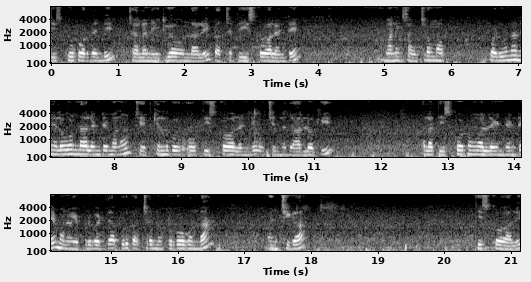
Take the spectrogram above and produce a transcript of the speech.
తీసుకోకూడదండి. చాలా నీట్గా ఉండాలి. పచ్చడి తీసుకోవాలంటే మనకి సంవత్సరం పొడవునా నిల్వ ఉండాలంటే మనం చేతి కిందకు తీసుకోవాలండి ఒక చిన్న జార్లోకి. అలా తీసుకోవటం వల్ల ఏంటంటే మనం ఎప్పుడు పెడితే అప్పుడు పచ్చడి ముట్టుకోకుండా మంచిగా తీసుకోవాలి.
